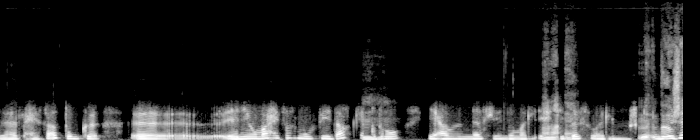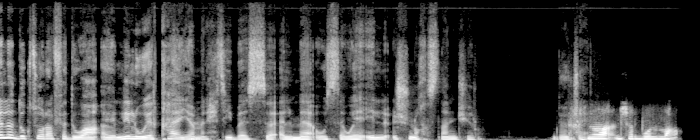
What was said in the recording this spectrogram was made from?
لهذه الحصص donc آه يعني هما حصص مفيدة كيقدروا يعاونوا الناس اللي عندهم هذا الاحتباس وهذا المشكل. بعجاله دكتورة فدوى للوقاية من احتباس الماء والسوائل شنو خصنا نديرو خصنا نشربوا الماء.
